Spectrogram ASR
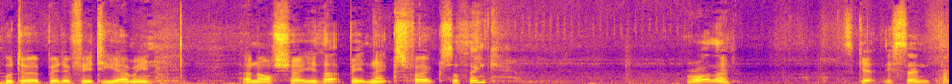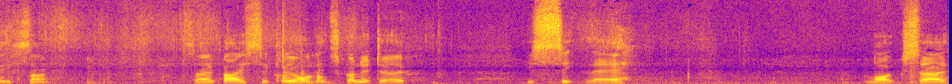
we'll do a bit of videoing and I'll show you that bit next folks I think. Right then, let's get this end piece on. So basically all it's going to do is sit there like so.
